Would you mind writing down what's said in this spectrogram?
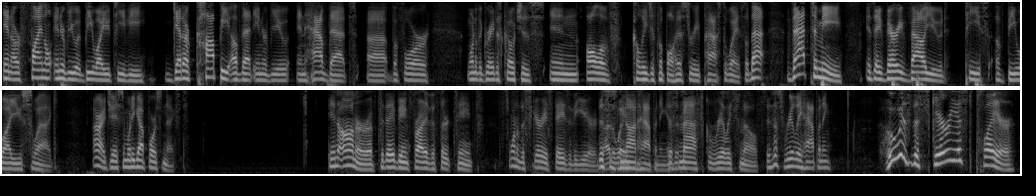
in our final interview at BYU TV. Get a copy of that interview and have that uh, before one of the greatest coaches in all of collegiate football history passed away. So that that to me is a very valued piece of BYU swag. All right, Jason, what do you got for us next? In honor of today being Friday the 13th, It's one of the scariest days of the year. This By the is way, not happening. Is This mask really smells. Is this really happening? Who is the scariest player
